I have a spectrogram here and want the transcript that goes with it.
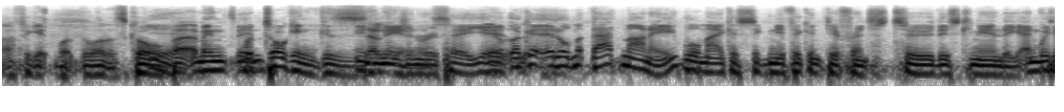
I forget what what it's called, Yeah. but I mean we're In- talking Indonesian gazillions. rupee, yeah. Look, it'll that money will make a significant difference to this community, and we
